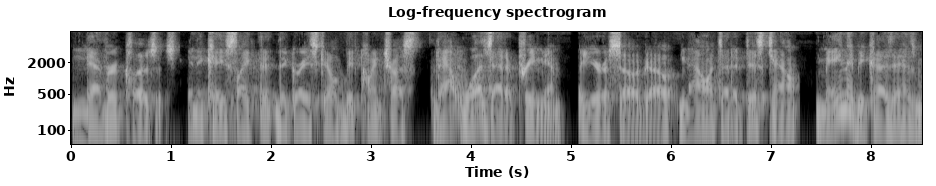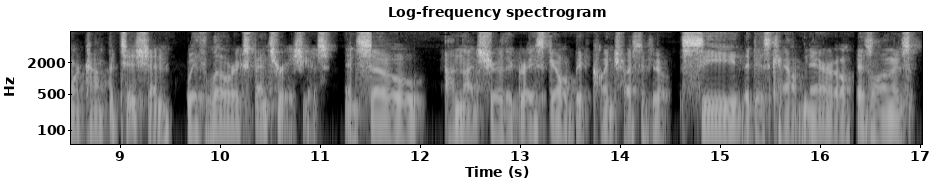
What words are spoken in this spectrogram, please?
never closes. In a case like the, the Grayscale Bitcoin Trust, that was at a premium a year or so ago. Now it's at a discount mainly because it has more competition with lower expense ratios. And so I'm not sure the grayscale Bitcoin trust if you'll see the discount narrow as long as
